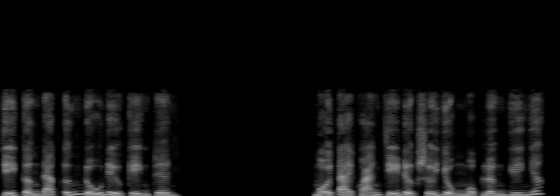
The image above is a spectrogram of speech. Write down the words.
Chỉ cần đáp ứng đủ điều kiện trên. Mỗi tài khoản chỉ được sử dụng một lần duy nhất.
